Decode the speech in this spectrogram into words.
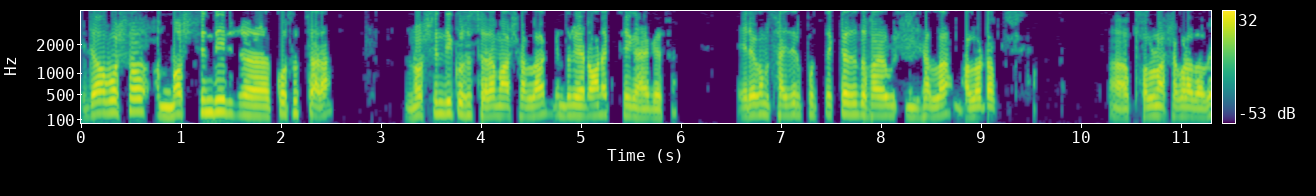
এটা অবশ্য নরসিংদীর আহ, কচুর চারা নরসিংদী কচুর চারা মার্শাল্লাহ কিন্তু এটা অনেক ফেক হয়ে গেছে। এরকম সাইজের প্রত্যেকটা যদি হয় ইনশাল্লাহ ভালো একটা আহ, ফলন আশা করা যাবে।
